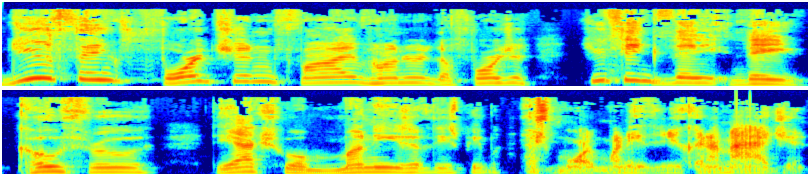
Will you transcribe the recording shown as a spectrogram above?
Do you think Fortune 500, the Fortune, do you think they they go through the actual monies of these people? There's more money than you can imagine.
